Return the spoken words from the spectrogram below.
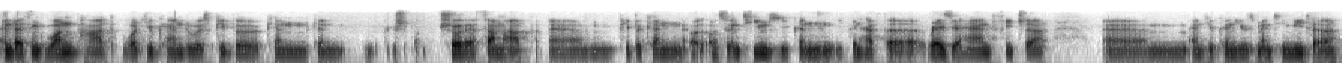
And I think one part what you can do is people can can show their thumb up. Um, people can also in Teams you can you can have the raise your hand feature, um, and you can use Mentimeter.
